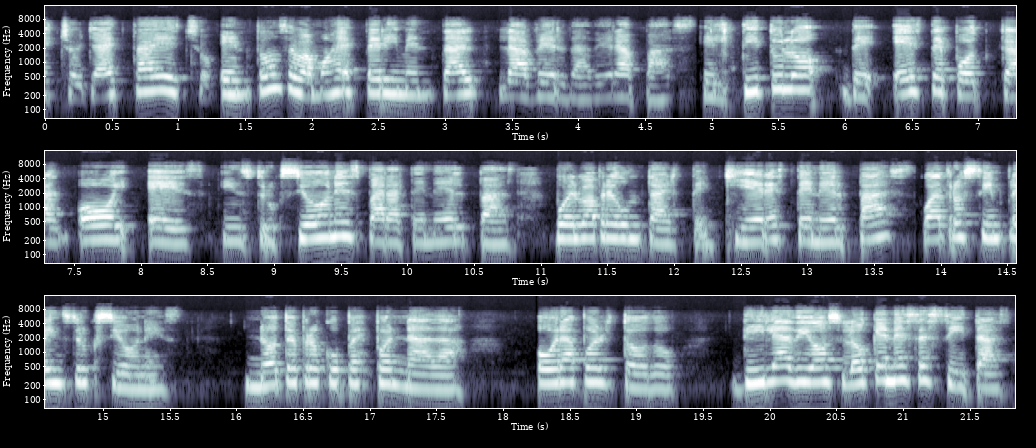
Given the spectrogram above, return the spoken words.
hecho, ya está hecho, entonces vamos a experimentar la verdadera paz. El título de este podcast hoy es Instrucciones para tener paz. Vuelvo a preguntarte, ¿quieres tener paz? Cuatro simples instrucciones. No te preocupes por nada. Ora por todo. Dile a Dios lo que necesitas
